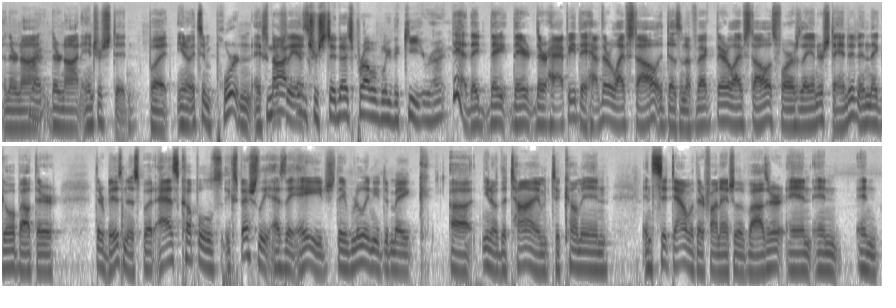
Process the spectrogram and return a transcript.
and they're not Right. they're not interested but you know it's important not especially as interested. That's probably the key, right? yeah, they they they're they're happy. They have their lifestyle. It doesn't affect their lifestyle as far as they understand it, and they go about their their business. But as couples, especially as they age, they really need to make uh, you know the time to come in and sit down with their financial advisor and and and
